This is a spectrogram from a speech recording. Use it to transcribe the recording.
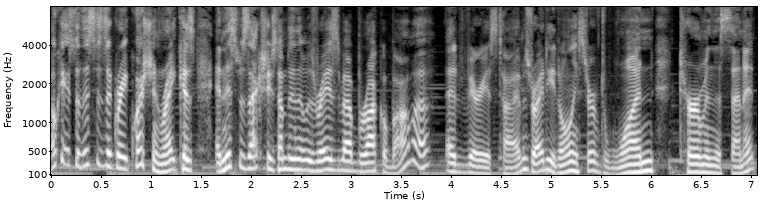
Okay, so this is a great question, right? Because, and this was actually something that was raised about Barack Obama at various times, right? He'd only served one term in the Senate.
